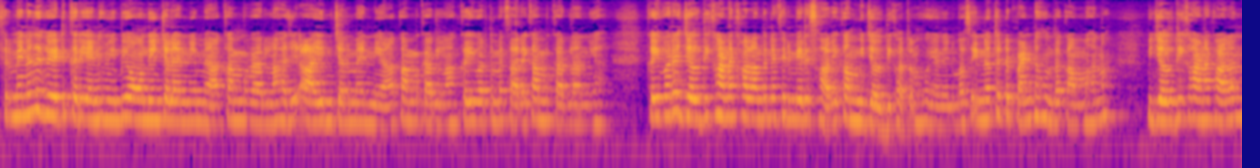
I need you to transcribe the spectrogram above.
ਫਿਰ ਮੈਂ ਇਹਨਾਂ ਦੇ ਵੇਟ ਕਰੀ ਜਾਂਦੀ ਹੁੰਦੀ ਵੀ ਆਉਂਦੇ ਨੇ ਚੱਲ ਇੰਨੇ ਮੈਂ ਆ ਕੰਮ ਕਰ ਲਾਂ ਹਜੇ ਆਏ ਨਹੀਂ ਚੱਲ ਮੈਂ ਇੰਨੇ ਆਹ ਕੰਮ ਕਰ ਲਾਂ ਕਈ ਵਾਰ ਤਾਂ ਮੈਂ ਸਾਰੇ ਕੰਮ ਕਰ ਲੈਂਦੀ ਆ ਕਈ ਵਾਰ ਇਹ ਜਲਦੀ ਖਾਣਾ ਖਾ ਲੈਂਦੇ ਨੇ ਫਿਰ ਮੇਰੇ ਸਾਰੇ ਕੰਮ ਹੀ ਜਲਦੀ ਖਤਮ ਹੋ ਜਾਂਦੇ ਨੇ। ਬਸ ਇਹਨਾਂ ਤੇ ਡਿਪੈਂਡ ਹੁੰਦਾ ਕੰਮ ਹਨਾ? ਵੀ ਜਲਦੀ ਖਾਣਾ ਖਾ ਲੈਣ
